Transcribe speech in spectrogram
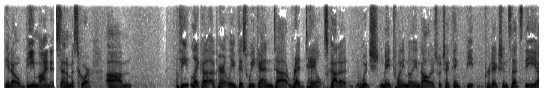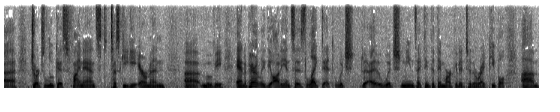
you know B minus Cinema Score. Um, the like uh, apparently this weekend uh, red tails got a which made 20 million dollars which i think beat predictions. That's the uh, george lucas financed tuskegee airmen uh, movie. And apparently the audiences liked it which uh, which means i think that they marketed to the right people. Um,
